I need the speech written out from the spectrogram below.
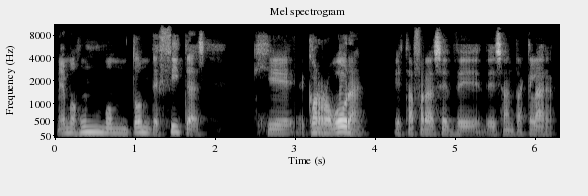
Tenemos un montón de citas que corroboran esta frase de, de Santa Clara.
